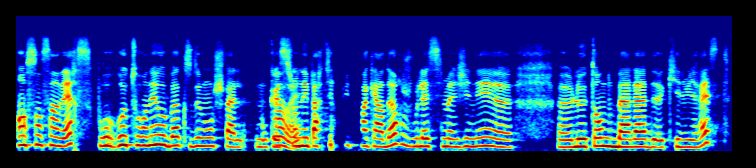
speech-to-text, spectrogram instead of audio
en sens inverse pour retourner au box de mon cheval. Donc, euh, Ah si on est parti depuis trois quarts d'heure, je vous laisse imaginer euh, euh, le temps de balade qui lui reste.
